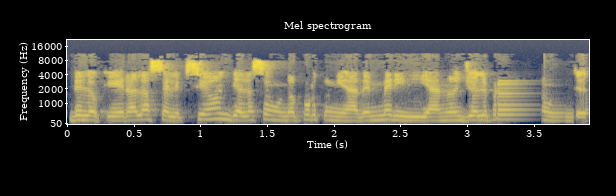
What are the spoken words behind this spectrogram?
de lo que era la selección. Ya la segunda oportunidad en Meridiano, yo le pregunté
